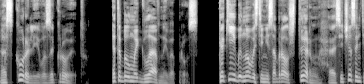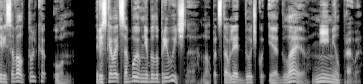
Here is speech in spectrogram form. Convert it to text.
А скоро ли его закроют? Это был мой главный вопрос. Какие бы новости ни собрал Штерн, а сейчас интересовал только он. Рисковать собой мне было привычно, но подставлять дочку и Аглаю не имел права.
